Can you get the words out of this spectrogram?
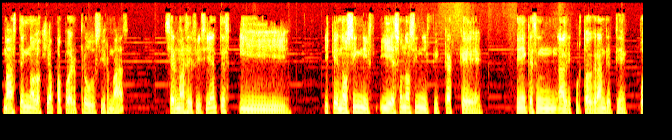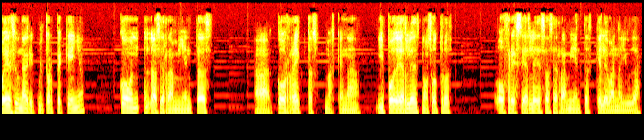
más tecnología para poder producir más, ser más eficientes y, y que no y eso no significa que tiene que ser un agricultor grande, tiene, puede ser un agricultor pequeño con las herramientas ah, correctas más que nada y poderles nosotros ofrecerles esas herramientas que le van a ayudar.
